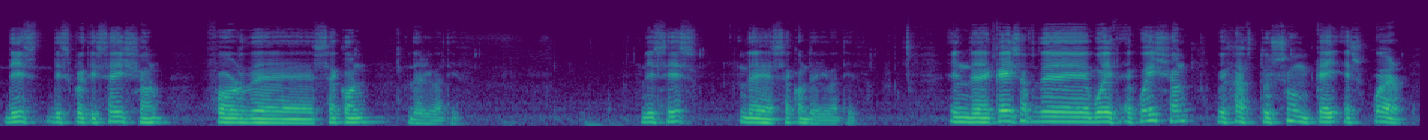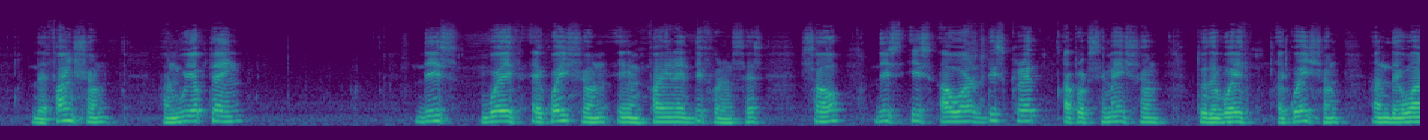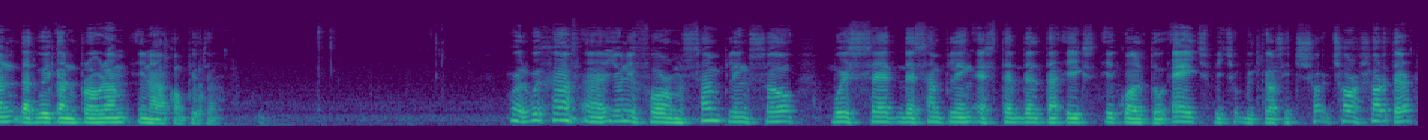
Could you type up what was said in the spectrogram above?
this discretization for the second derivative. This is the second derivative. In the case of the wave equation, we have to sum k squared the function and we obtain this wave equation in finite differences. So this is our discrete approximation to the wave equation and the one that we can program in a computer. Well, we have a uniform sampling, so we set the sampling step delta x equal to h, which, because it's short, short, shorter,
